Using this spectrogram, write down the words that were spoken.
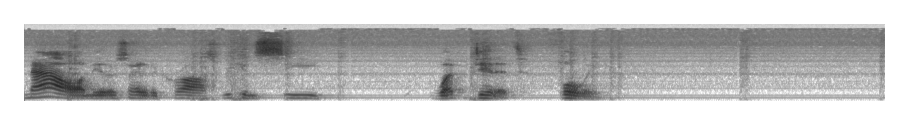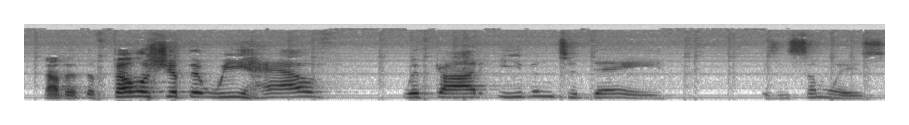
Now, on the other side of the cross, we can see what did it fully. Now, the, the fellowship that we have with God, even today, is in some ways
